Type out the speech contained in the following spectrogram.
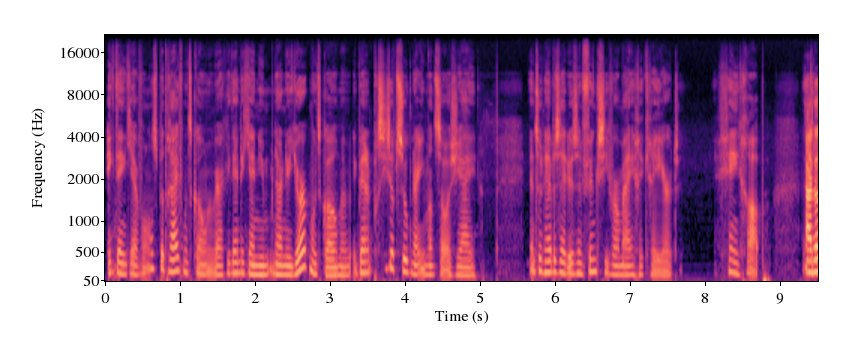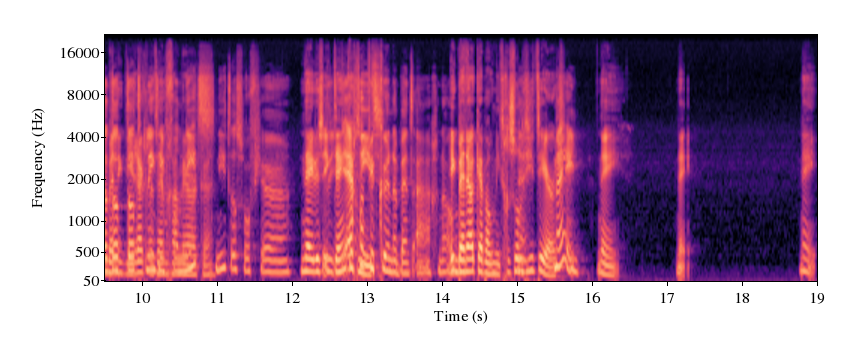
Ik denk jij voor ons bedrijf moet komen werken. Ik denk dat jij nu naar New York moet komen. Ik ben precies op zoek naar iemand zoals jij. En toen hebben zij dus een functie voor mij gecreëerd. Geen grap. En Ja, toen dat, ben dat, ik dat direct klinkt in gaan werken. niet, niet alsof je Nee, dus ik denk echt het op niet. je kunnen bent aangenomen. Ik, ben, ik heb ook niet gesolliciteerd. Nee. Nee. Nee. Nee.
